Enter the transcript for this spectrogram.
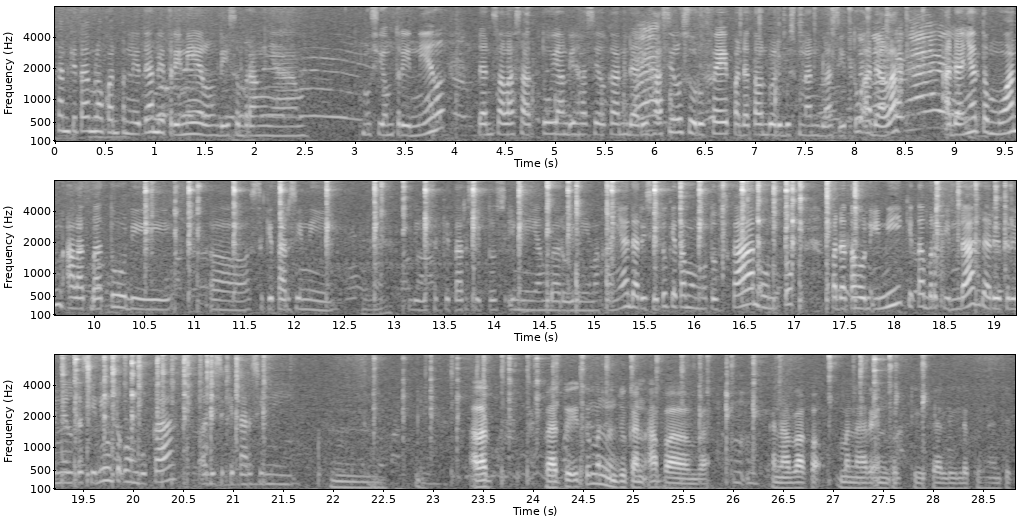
kan kita melakukan penelitian di Trinil, di seberangnya Museum Trinil dan salah satu yang dihasilkan dari hasil survei pada tahun 2019 itu adalah adanya temuan alat batu di e, sekitar sini di sekitar situs ini yang baru ini makanya dari situ kita memutuskan untuk pada tahun ini kita berpindah dari Trinil ke sini untuk membuka e, di sekitar sini hmm. alat batu itu menunjukkan apa mbak? Mm -mm. Kenapa kok menarik untuk digali lebih lanjut?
